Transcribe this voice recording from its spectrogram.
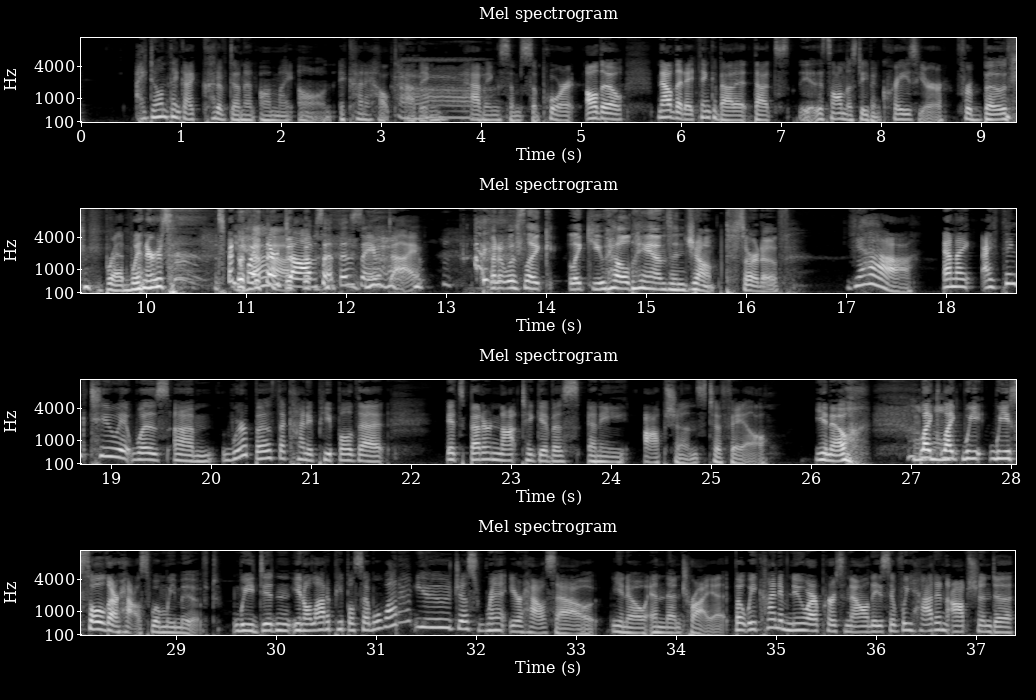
I don't think I could have done it on my own. It kind of helped having Ah. having some support. Although now that I think about it, that's it's almost even crazier for both breadwinners to quit their jobs at the same time. but it was like like you held hands and jumped, sort of. Yeah. And I, I think too, it was, um, we're both the kind of people that it's better not to give us any options to fail. You know, like, Mhm. like we, we sold our house when we moved. We didn't, you know, a lot of people said, well, why don't you just rent your house out, you know, and then try it? But we kind of knew our personalities. If we had an option to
